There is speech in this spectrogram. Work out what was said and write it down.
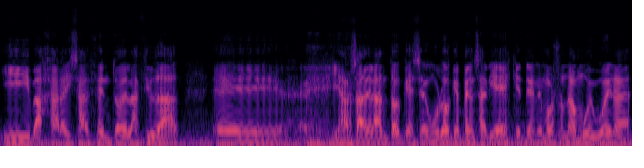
y bajarais al centro de la ciudad, eh, ya os adelanto que seguro que pensaríais que tenemos una muy buena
